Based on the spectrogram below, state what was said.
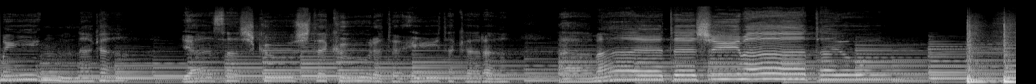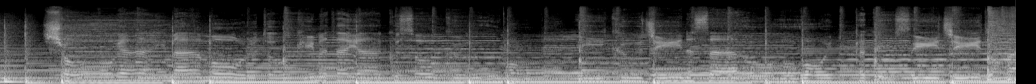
みんなが優しくしてくれていたから。甘えてしまったよ。生涯守地なさを覆い隠す一度前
